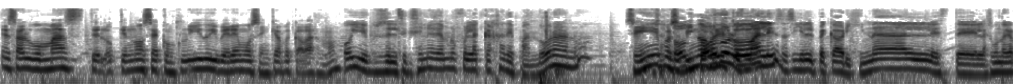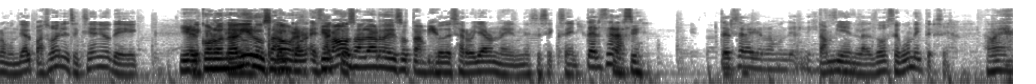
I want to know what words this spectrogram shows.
es algo más de lo que no se ha concluido y veremos en qué va a acabar, ¿no? Oye, pues el sexenio de AMLO fue la caja de Pandora, ¿no? Sí, O sea, pues vino a todos los males, así el pecado original, este, la Segunda Guerra Mundial pasó en el sexenio de Y el de- coronavirus ahora, que exacto. vamos a hablar de eso también. Lo desarrollaron en ese sexenio. Tercera. Así. Tercera Guerra Mundial. dijiste. También las dos, segunda y tercera. Bueno,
